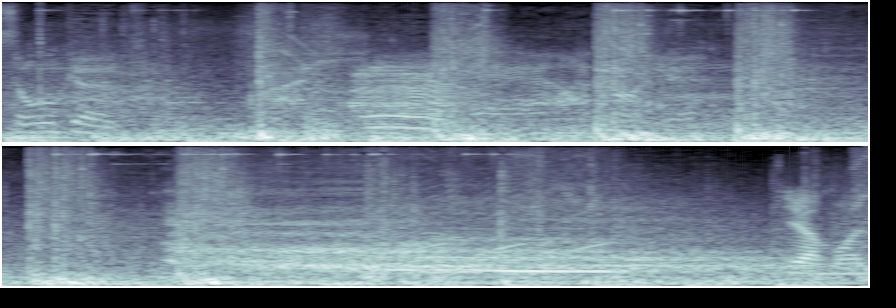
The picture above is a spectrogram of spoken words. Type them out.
It's all good. Ja, moin.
